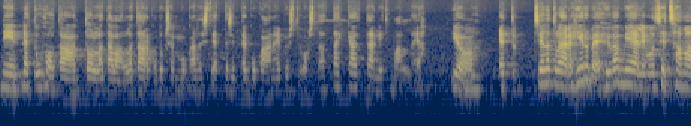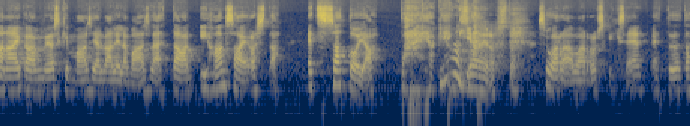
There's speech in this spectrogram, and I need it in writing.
niin ne tuhotaan tuolla tavalla tarkoituksenmukaisesti, että sitten kukaan ei pysty ostamaan tai käyttämään niitä malleja. Joo. Mm. Että siellä tulee aina hirveän hyvä mieli, mutta sitten samaan aikaan myöskin mä oon siellä välillä vaan sillä, että tää on ihan sairasta. Että satoja pareja Ihan sairasta. suoraan varroskikseen. Että tota,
